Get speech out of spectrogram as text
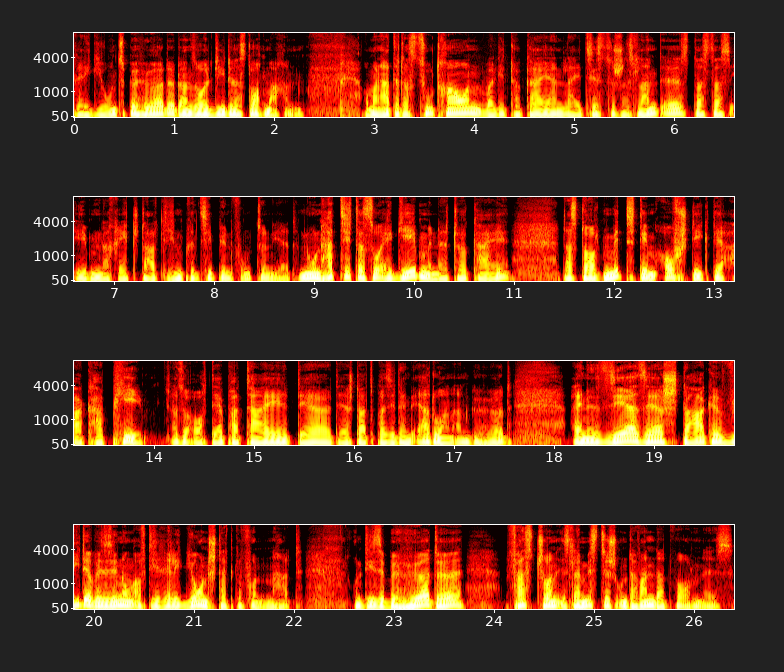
Religionsbehörde, dann soll die das doch machen. Und man hatte das Zutrauen, weil die Türkei ein laizistisches Land ist, dass das eben nach rechtsstaatlichen Prinzipien funktioniert. Nun hat sich das so ergeben in der Türkei, dass dort mit dem Aufstieg der AKP, also auch der Partei, der der Staatspräsident Erdogan angehört, eine sehr, sehr starke Wiederbesinnung auf die Religion stattgefunden hat. Und diese Behörde fast schon islamistisch unterwandert worden ist.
